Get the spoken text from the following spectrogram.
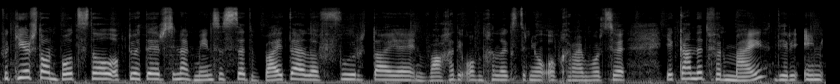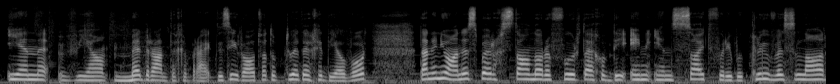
verkeer staan botstil. Op Twitter sien ek mense sit buite hulle voertuie en wag dat die ongeluksterrein opgeruim word. So jy kan dit vermy deur die N1 via Midrand te gebruik. Dis die raad wat op Twitter gedeel word. Dan in Johannesburg staan daar 'n voertuig op die N1 suid voor die Bekloof wisselaar wisselaar.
